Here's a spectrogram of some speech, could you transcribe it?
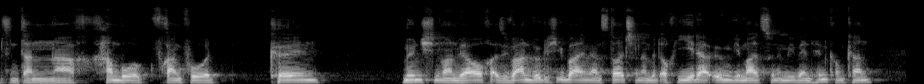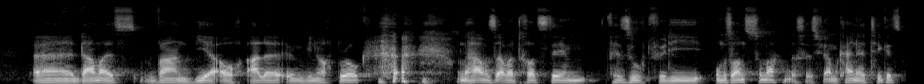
sind dann nach Hamburg, Frankfurt, Köln, München waren wir auch. Also wir waren wirklich überall in ganz Deutschland, damit auch jeder irgendwie mal zu einem Event hinkommen kann. Äh, damals waren wir auch alle irgendwie noch broke und haben es aber trotzdem versucht, für die umsonst zu machen. Das heißt, wir haben keine Tickets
